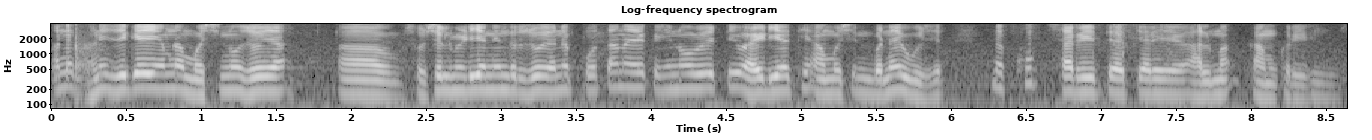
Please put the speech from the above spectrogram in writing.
અને ઘણી જગ્યાએ એમના મશીનો જોયા. સોશિયલ મીડિયાની અંદર જોઈ અને પોતાના એક ઇનોવેટિવ આઈડિયાથી આ મશીન બનાવ્યું છે અને ખૂબ સારી રીતે અત્યારે હાલમાં કામ કરી રહ્યું છે.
